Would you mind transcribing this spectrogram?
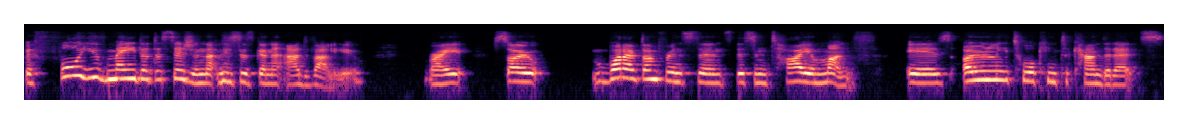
before you've made a decision that this is going to add value right? So what I've done, for instance, this entire month is only talking to candidates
